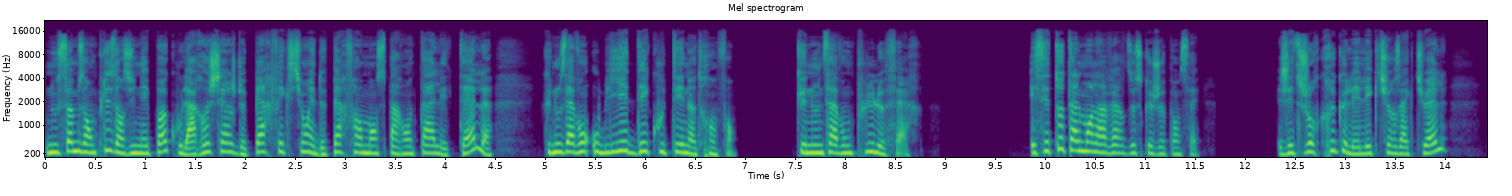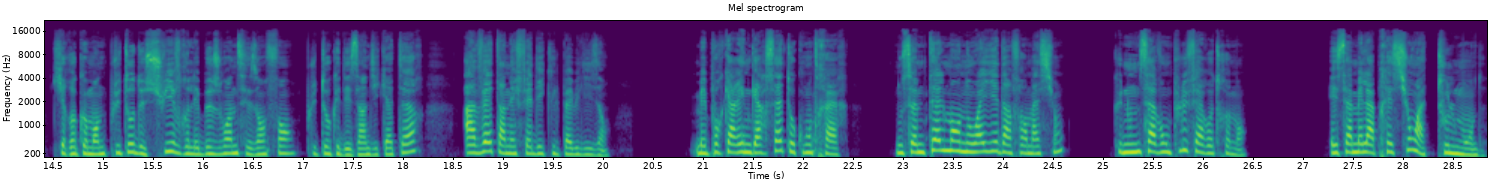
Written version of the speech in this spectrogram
nous sommes en plus dans une époque où la recherche de perfection et de performance parentale est telle que nous avons oublié d'écouter notre enfant, que nous ne savons plus le faire. Et c'est totalement l'inverse de ce que je pensais. J'ai toujours cru que les lectures actuelles, qui recommandent plutôt de suivre les besoins de ses enfants plutôt que des indicateurs, avaient un effet déculpabilisant. Mais pour Karine Garcet, au contraire, nous sommes tellement noyés d'informations que nous ne savons plus faire autrement. Et ça met la pression à tout le monde.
